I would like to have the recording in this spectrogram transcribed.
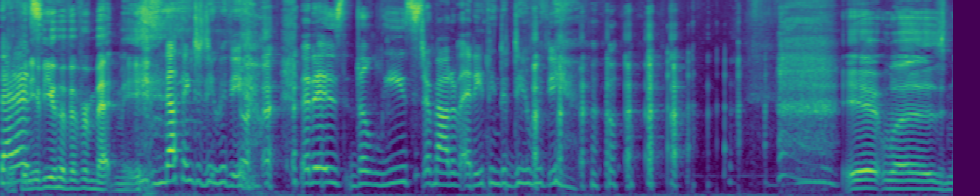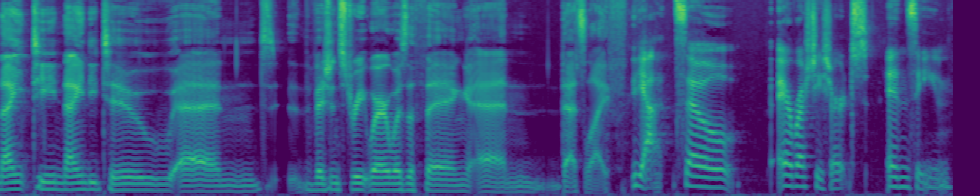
That if any of you have ever met me, nothing to do with you that is the least amount of anything to do with you it was 1992 and Vision Streetwear was a thing and that's life. yeah so airbrush t-shirts in scene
